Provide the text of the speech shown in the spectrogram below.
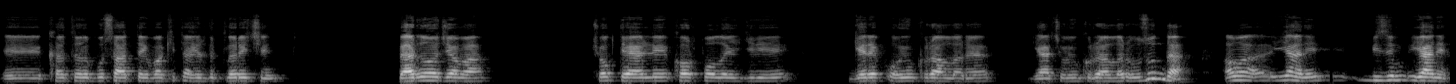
e, katılıp bu saatte vakit ayırdıkları için Berna hocama çok değerli korfbolla ilgili gerek oyun kuralları, gerçi oyun kuralları uzun da ama yani bizim yani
